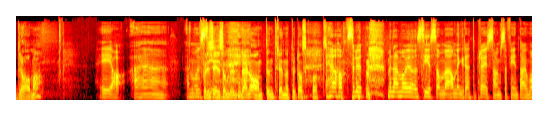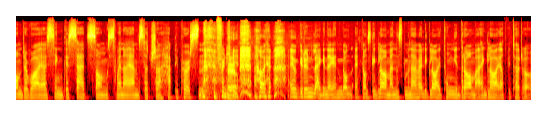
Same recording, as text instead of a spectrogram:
drama. Ja. Eh for å si det sånn, det er noe annet enn Tre nøtter til Askepott. Ja, absolutt. Men jeg må jo si som Anne Grete Preus sang så fint, I wonder why I sing these sad songs when I am such a happy person. Fordi ja. jeg er jo grunnleggende et ganske glad menneske, men jeg er veldig glad i tunge drama. Jeg er glad i at vi tør å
